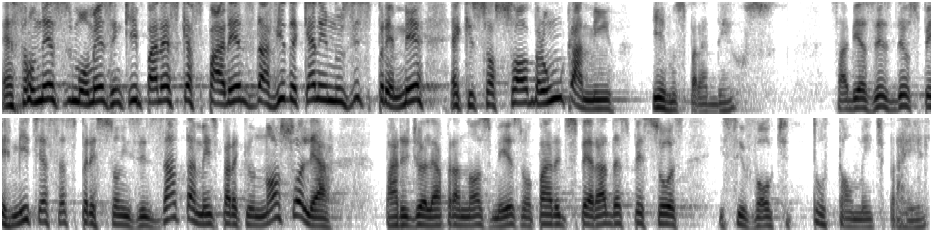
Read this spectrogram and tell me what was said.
É, são nesses momentos em que parece que as paredes da vida querem nos espremer, é que só sobra um caminho: irmos para Deus. Sabe, às vezes Deus permite essas pressões exatamente para que o nosso olhar pare de olhar para nós mesmos, pare de esperar das pessoas e se volte totalmente para Ele.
